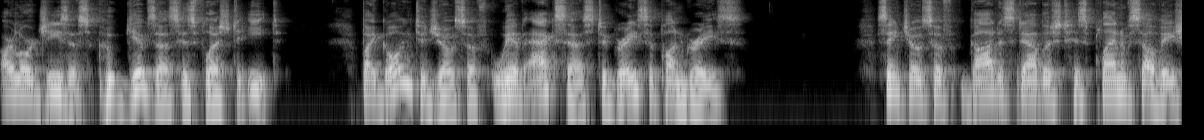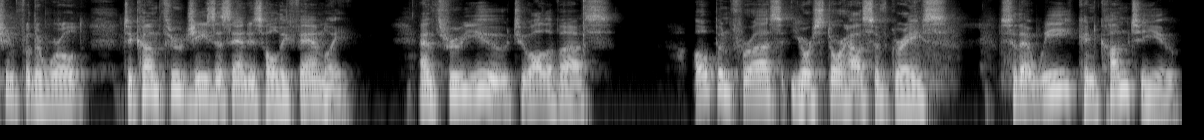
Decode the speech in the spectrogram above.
our Lord Jesus, who gives us his flesh to eat. By going to Joseph, we have access to grace upon grace. St. Joseph, God established his plan of salvation for the world to come through Jesus and his holy family, and through you to all of us. Open for us your storehouse of grace so that we can come to you,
